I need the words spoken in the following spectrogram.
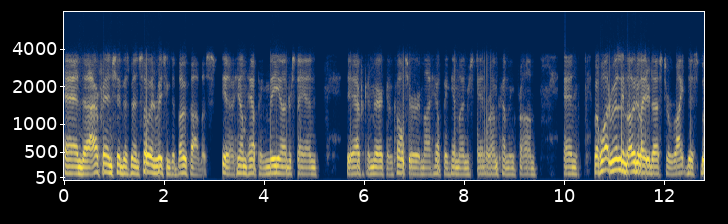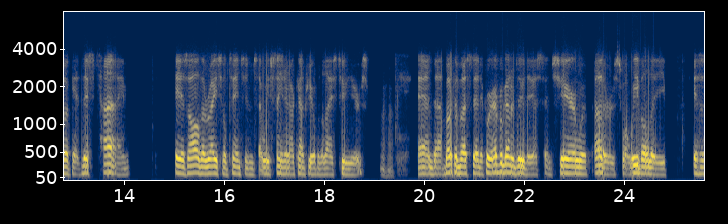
And uh, our friendship has been so enriching to both of us. You know, him helping me understand the African American culture, and my helping him understand where I'm coming from. And but what really motivated us to write this book at this time is all the racial tensions that we've seen in our country over the last two years. Uh-huh. And uh, both of us said if we're ever going to do this and share with others what we believe is a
